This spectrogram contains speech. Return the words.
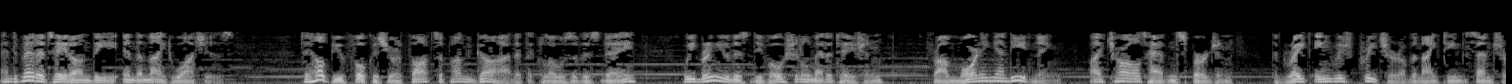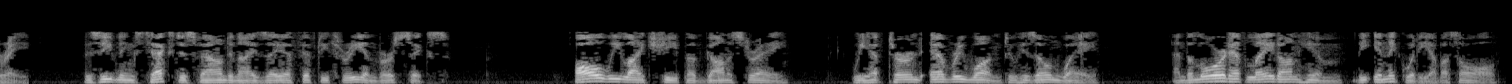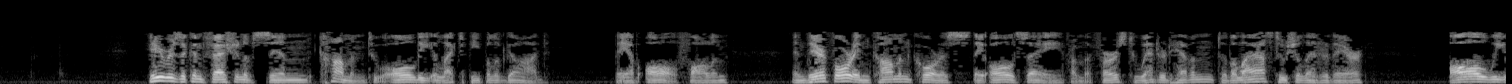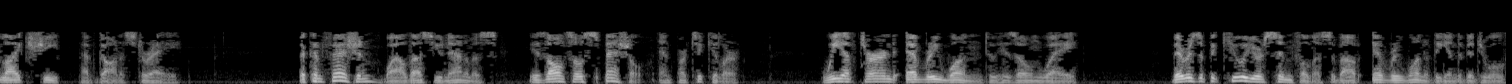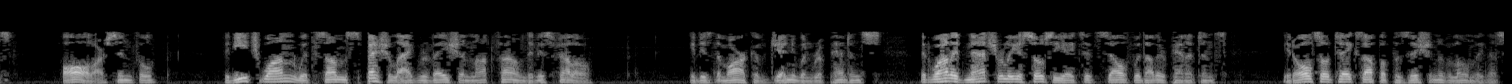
and meditate on thee in the night watches. To help you focus your thoughts upon God at the close of this day, we bring you this devotional meditation from Morning and Evening by Charles Haddon Spurgeon, the great English preacher of the 19th century. This evening's text is found in Isaiah 53 and verse 6. All we like sheep have gone astray. We have turned every one to his own way and the Lord hath laid on him the iniquity of us all. Here is a confession of sin common to all the elect people of God. They have all fallen, and therefore in common chorus they all say, from the first who entered heaven to the last who shall enter there, All we like sheep have gone astray. The confession, while thus unanimous, is also special and particular. We have turned every one to his own way there is a peculiar sinfulness about every one of the individuals. All are sinful, but each one with some special aggravation not found in his fellow. It is the mark of genuine repentance that while it naturally associates itself with other penitents, it also takes up a position of loneliness.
